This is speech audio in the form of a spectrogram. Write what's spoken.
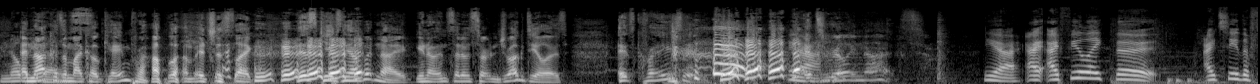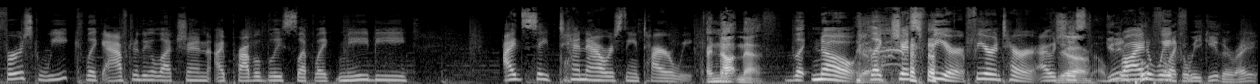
Nobody and not because of my cocaine problem. It's just like this keeps me up at night. You know, instead of certain drug dealers, it's crazy. Yeah. it's really nuts. Yeah, I, I feel like the I'd say the first week, like after the election, I probably slept like maybe I'd say ten hours the entire week. And not meth. Like no, Yeah. like just fear, fear and terror. I was Yeah. just You didn't wide poop for awake. like a week either, right?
